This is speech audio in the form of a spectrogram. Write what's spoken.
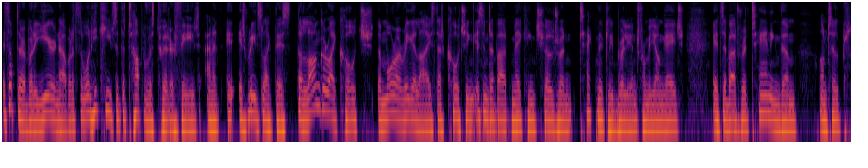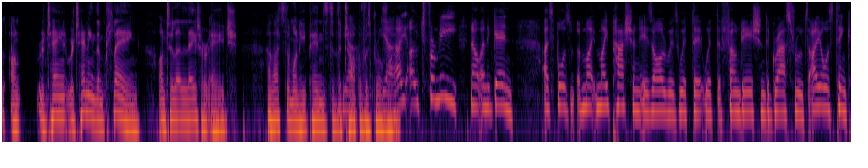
It's up there about a year now, but it's the one he keeps at the top of his Twitter feed. And it, it, it reads like this The longer I coach, the more I realise that coaching isn't about making children technically brilliant from a young age. It's about retaining them until pl- retain, retaining them playing until a later age. And that's the one he pins to the top of his profile. Yeah, I, I, for me now and again, I suppose my, my passion is always with the with the foundation, the grassroots. I always think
